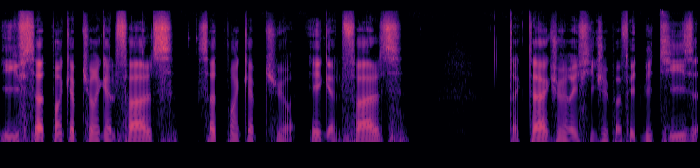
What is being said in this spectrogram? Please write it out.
if sat.capture égale false, sat.capture égale false. Tac, tac, je vérifie que je n'ai pas fait de bêtises.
